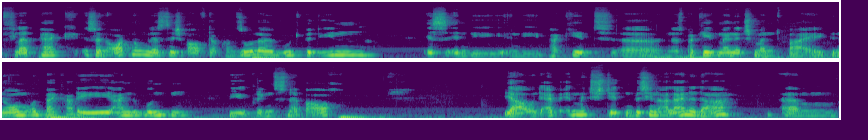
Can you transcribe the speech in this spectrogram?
Flatpak ist in Ordnung, lässt sich auf der Konsole gut bedienen, ist in die, in die Paket, äh, in das Paketmanagement bei GNOME und bei KDE eingebunden, wie übrigens Snap auch. Ja, und App Image steht ein bisschen alleine da ähm,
